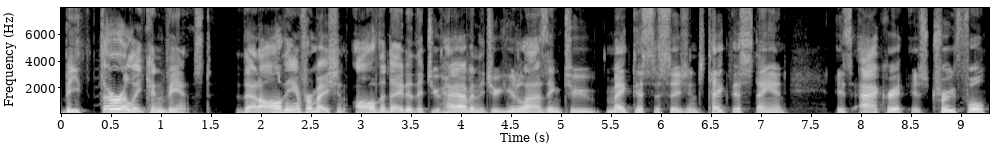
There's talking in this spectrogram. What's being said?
Be thoroughly convinced that all the information, all the data that you have and that you're utilizing to make this decision, to take this stand, is accurate, is truthful.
